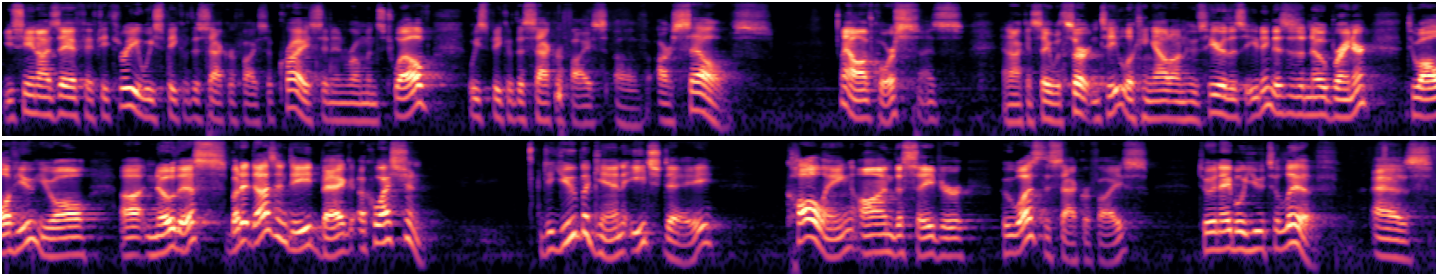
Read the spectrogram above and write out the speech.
You see, in Isaiah 53, we speak of the sacrifice of Christ, and in Romans 12, we speak of the sacrifice of ourselves. Now, of course, as and I can say with certainty, looking out on who's here this evening, this is a no brainer to all of you. You all uh, know this, but it does indeed beg a question. Do you begin each day calling on the Savior who was the sacrifice to enable you to live as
